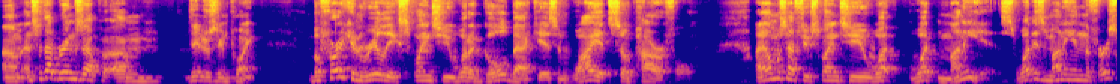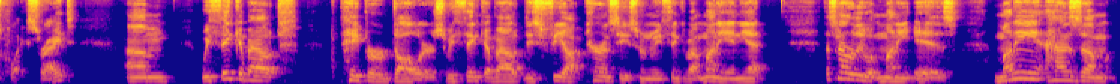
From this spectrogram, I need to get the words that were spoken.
Um, and so that brings up um, the interesting point. Before I can really explain to you what a goldback is and why it's so powerful, I almost have to explain to you what what money is. What is money in the first place, right? Um, we think about paper dollars, we think about these fiat currencies when we think about money, and yet that's not really what money is. Money has um,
